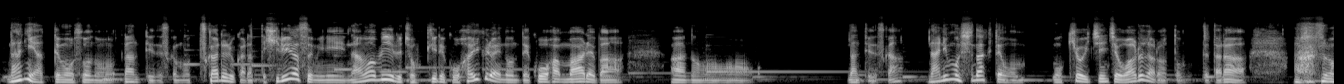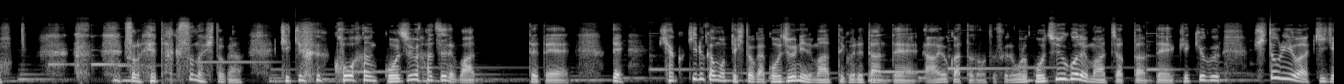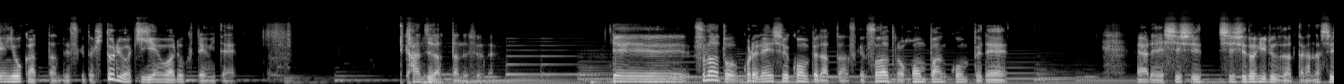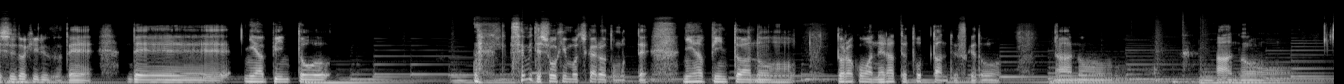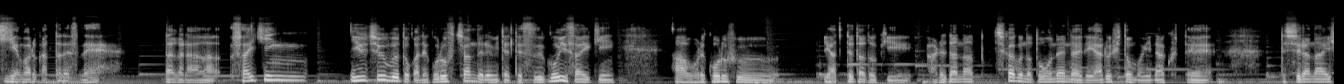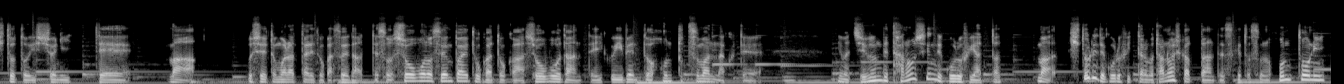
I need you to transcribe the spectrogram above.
何やっても、その、なんていうんですか、もう疲れるからって、昼休みに生ビール直帰で5杯くらい飲んで後半回れば、あのー、なんていうんですか、何もしなくても、もう今日一日終わるだろうと思ってたら、あのその下手くそな人が、結局後半58で回ってて、で、100切るかもって人が52で回ってくれたんで、ああ、よかったと思ったんですけど、俺55で回っちゃったんで、結局、1人は機嫌良かったんですけど、1人は機嫌悪くてみたいな。感じだったんですよね。で、その後、これ練習コンペだったんですけど、その後の本番コンペで、あれ、シシシシドヒルズだったかな、シシドヒルズで、で、ニアピンと、せめて商品持ち帰ろうと思って、ニアピンとあの、ドラゴンは狙って取ったんですけど、あの、あの、機嫌悪かったですね。だから、最近、YouTube とかでゴルフチャンネル見てて、すごい最近、あ、俺ゴルフやってた時、あれだな、近くの同年代でやる人もいなくて、で知らない人と一緒に行って、まあ、教えてもらったりとかそういうのあって、その消防の先輩とかとか消防団って行くイベントは本当つまんなくて、今自分で楽しんでゴルフやった、まあ一人でゴルフ行ったのも楽しかったんですけど、その本当に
